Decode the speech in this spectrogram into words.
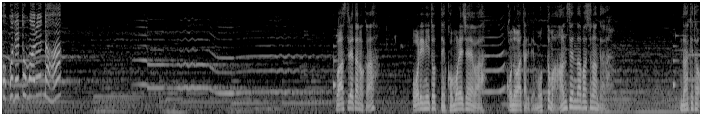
ここで止まるんだ？忘れたのか？俺にとって木漏れ茶屋はこの辺りで最も安全な場所なんだ。だけど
